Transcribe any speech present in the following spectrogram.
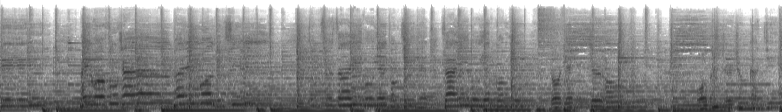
雨雨，陪我浮沉，陪我远行？从此再不言放弃，也，再不言光阴。多年之后，我们只剩感激。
